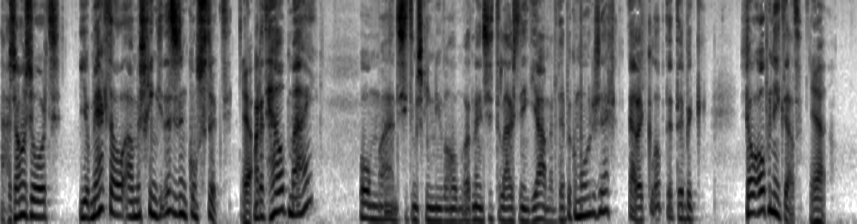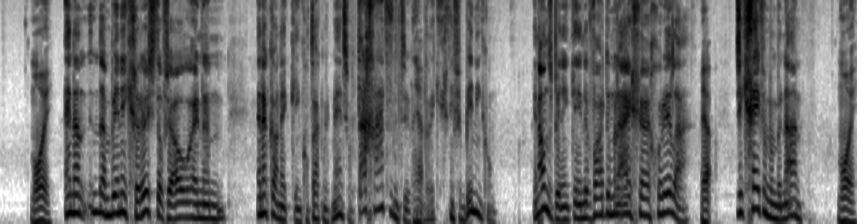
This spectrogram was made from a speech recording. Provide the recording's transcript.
nou, zo'n soort, je merkt al aan misschien, dat is een construct. Ja. Maar dat helpt mij om, eh, er zitten misschien nu wel wat mensen te luisteren en denken, ja, maar dat heb ik hem horen zeggen. Ja, dat klopt, dat heb ik, zo open ik dat. Ja. Mooi. En dan, dan ben ik gerust of zo. En dan, en dan kan ik in contact met mensen. Want daar gaat het natuurlijk Ja. om. Dat ik echt in verbinding kom. En anders ben ik in de war door mijn eigen gorilla. Ja. Dus ik geef hem een banaan. Mooi.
